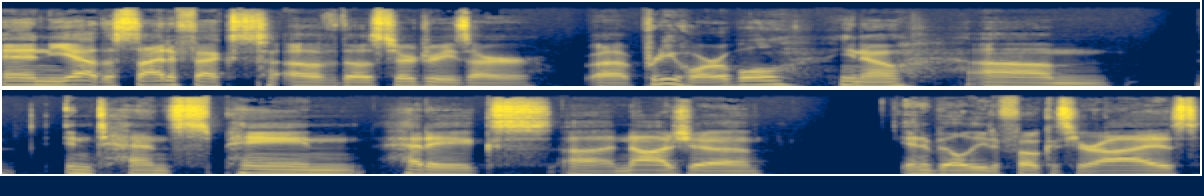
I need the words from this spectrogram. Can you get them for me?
And yeah, the side effects of those surgeries are uh, pretty horrible. You know, um, intense pain, headaches, uh, nausea, inability to focus your eyes.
